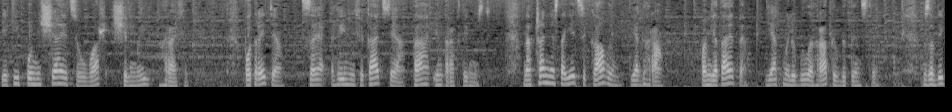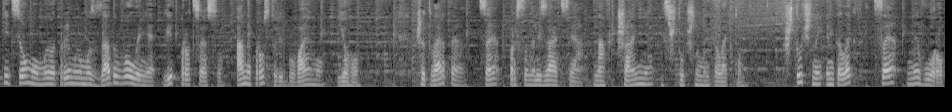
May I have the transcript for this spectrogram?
який поміщається у ваш щільний графік. По-третє, це гейміфікація та інтерактивність. Навчання стає цікавим як гра. Пам'ятаєте, як ми любили грати в дитинстві? Завдяки цьому ми отримуємо задоволення від процесу, а не просто відбуваємо його. Четверте це персоналізація навчання із штучним інтелектом. Штучний інтелект це не ворог,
